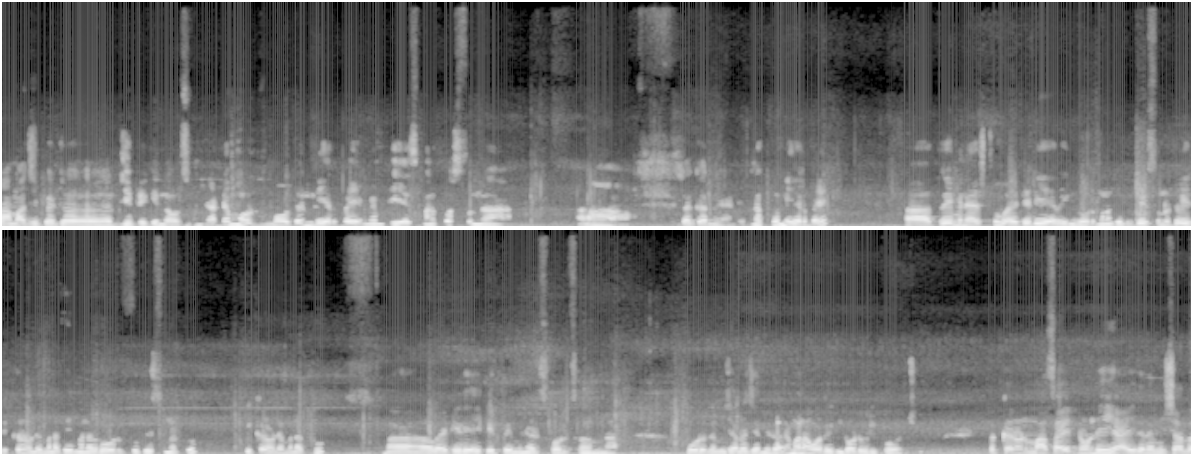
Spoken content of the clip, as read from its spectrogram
రామాజీపేట జీపీ కింద వస్తుంది. అంటే more more then near by MMTS మనకు వస్తున్న దగ్గరనే అండి. మనకు near by three minutes to YTDA ring road మనకు చూపిస్తున్నట్టు ఇది ఇక్కడ నుండి మనకి మన రోడ్ చూపిస్తున్నట్టు ఇక్కడ నుండి మనకు వైటీడీఐకి త్రీ మినిట్స్ రోడ్ మన మూడు నిమిషాల జర్నీలోనే మనం రింగ్ రోడ్ వెళ్ళిపోవచ్చు. అక్కడ నుండి మా సైడ్ నుండి ఐదు నిమిషాల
